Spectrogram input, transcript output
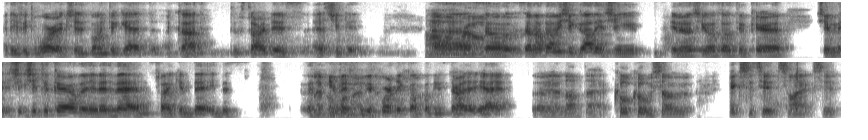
and if it works, she's going to get a cut to start this as she did. Oh, uh, so, so not only she got it, she you know she also took care. She, she, she took care of it in advance, like in the in the even before the company started. Yeah, yeah. So. Yeah, love that. Cool, cool. So exited, Cyactive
